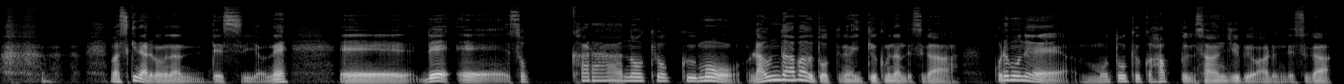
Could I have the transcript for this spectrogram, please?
まあ好きなアルバムなんですよね。えー、で、えー、そっからの曲も、ラウンドアバウトっていうのが1曲目なんですが、これもね、元曲8分30秒あるんですが、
